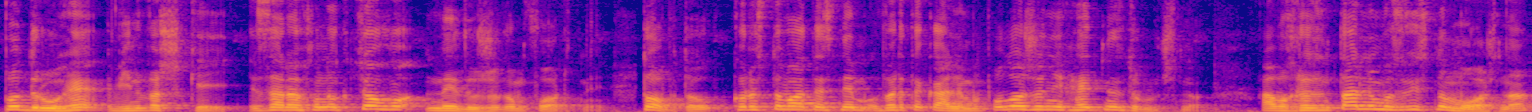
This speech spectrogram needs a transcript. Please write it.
По-друге, він важкий і за рахунок цього не дуже комфортний. Тобто користуватись ним у вертикальному положенні геть незручно. А в горизонтальному, звісно, можна,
